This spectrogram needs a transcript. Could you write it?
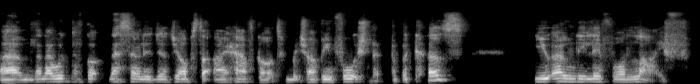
um, then I wouldn't have got necessarily the jobs that I have got, which I've been fortunate. But because you only live one life,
